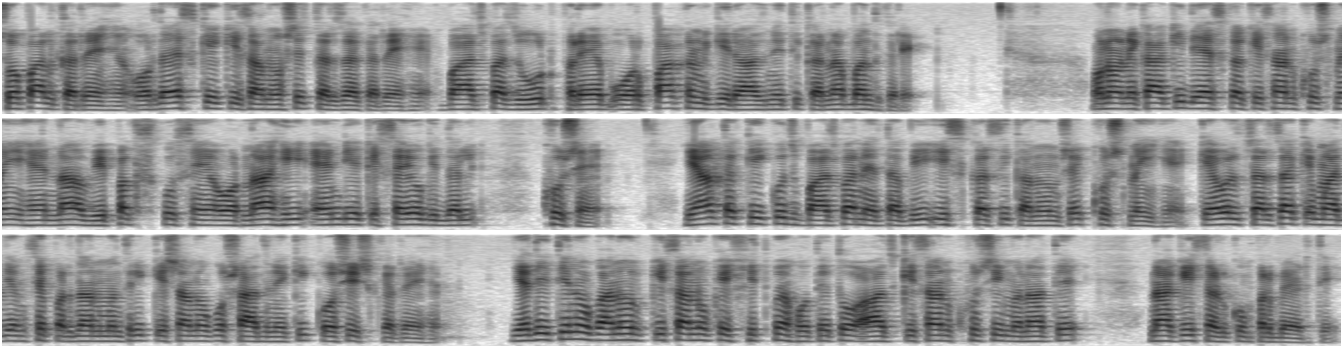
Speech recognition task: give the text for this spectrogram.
चौपाल कर रहे हैं और देश के किसानों से चर्चा कर रहे हैं। भाजपा झूठ, फरेब और पाखंड की राजनीति करना बंद करे। उन्होंने कहा कि देश का किसान खुश नहीं है, ना विपक्ष खुश हैं और ना ही एनडीए के सहयोगी दल खुश हैं। यहाँ तक कि कुछ भाजपा नेता भी इस कृषि कानून से खुश नहीं हैं। केवल चर्चा के माध्यम से प्रधानमंत्री किसानों को साधने की कोशिश कर रहे हैं। यदि तीनों कानून किसानों के हित में होते तो आज किसान खुशी मनाते, ना कि सड़कों पर बैठते।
